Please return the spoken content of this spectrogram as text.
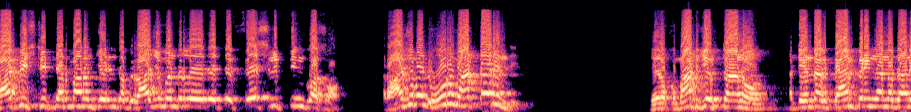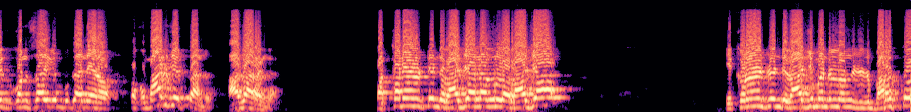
హ్యాపీ స్ట్రీట్ నిర్మాణం చేయడం తప్ప రాజమండ్రిలో ఏదైతే ఫేస్ లిఫ్టింగ్ కోసం రాజమండ్రి ఊరు మాట్లాడింది. నేను ఒక మాట చెప్తాను అంటే ఇందాక ట్యాంపరింగ్ అన్న దానికి కొనసాగింపుగా నేను ఒక మాట చెప్తాను ఆధారంగా. పక్కనే ఉన్నటువంటి రాజానగరంలో రాజా ఇక్కడ ఉన్నటువంటి రాజమండ్రిలో ఉన్నటువంటి భరత్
